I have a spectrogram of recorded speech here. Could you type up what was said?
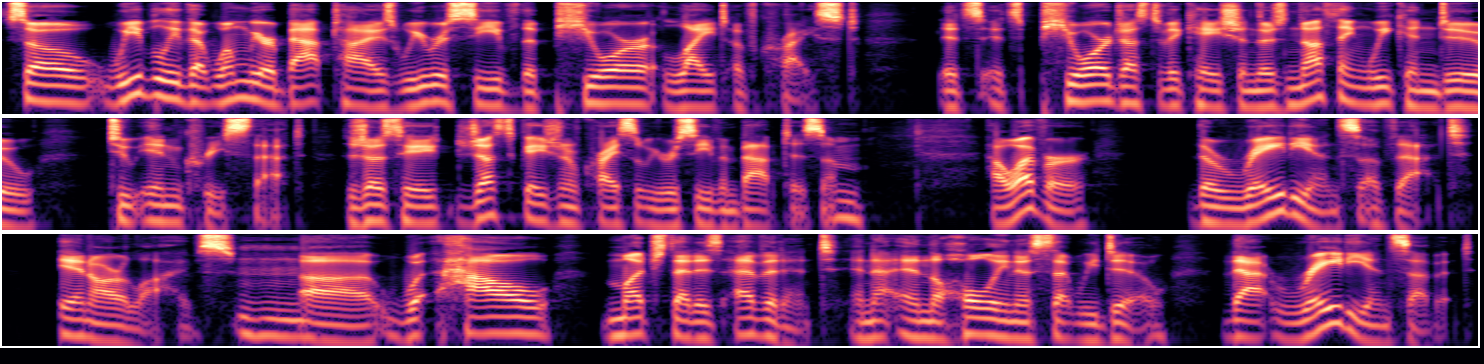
So we believe that when we are baptized, we receive the pure light of Christ. It's it's pure justification. There's nothing we can do to increase that. The justification of Christ that we receive in baptism. However, the radiance of that in our lives, uh, wh- how much that is evident in, in the holiness that we do, that radiance of it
